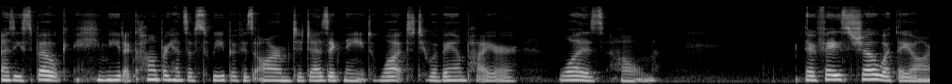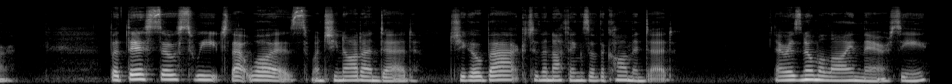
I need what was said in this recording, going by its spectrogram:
as he spoke, he made a comprehensive sweep of his arm to designate what to a vampire was home. Their face show what they are. But this so sweet that was, when she not undead, she go back to the nothings of the common dead. There is no malign there, see,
